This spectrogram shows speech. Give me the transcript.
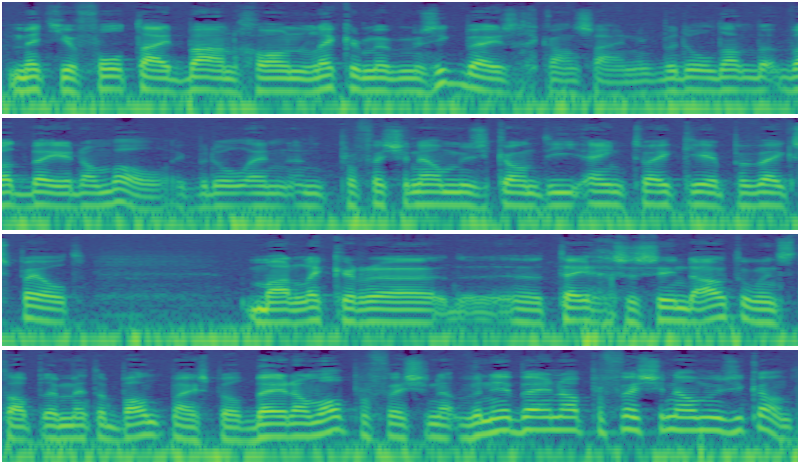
met je voltijdbaan gewoon lekker met muziek bezig kan zijn. Ik bedoel, dan, wat ben je dan wel? Ik bedoel, en een professioneel muzikant die één, twee keer per week speelt... maar lekker uh, tegen zijn zin de auto instapt en met een band meespeelt... ben je dan wel professioneel? Wanneer ben je nou professioneel muzikant?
